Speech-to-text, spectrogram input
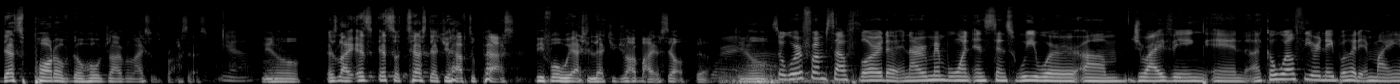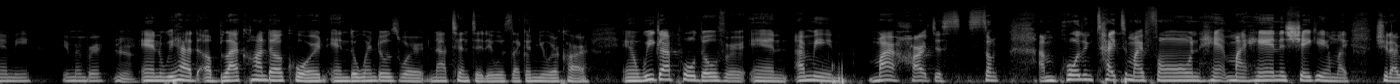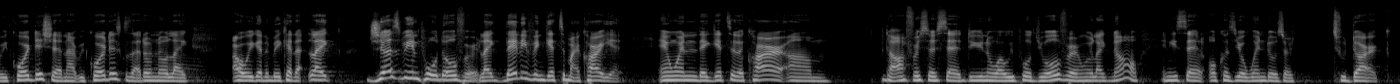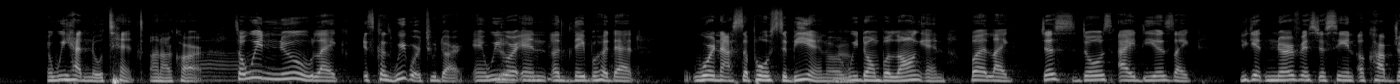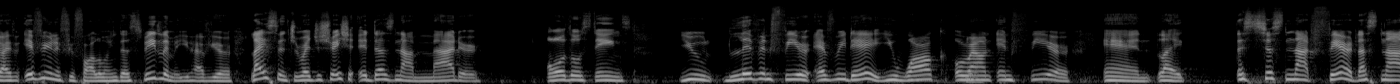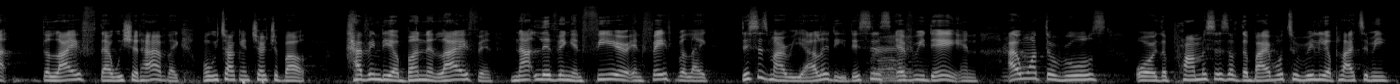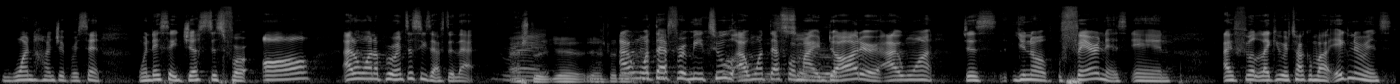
that's part of the whole driving license process. Yeah. You know, it's like it's it's a test that you have to pass before we actually let you drive by yourself. Yeah. You know. So we're from South Florida, and I remember one instance we were um, driving in like a wealthier neighborhood in Miami. You remember? Yeah. And we had a black Honda Accord, and the windows were not tinted. It was like a newer car, and we got pulled over. And I mean, my heart just sunk. I'm holding tight to my phone. Hand, my hand is shaking. I'm like, should I record this? Should I not record this? Because I don't know. Like, are we gonna make it? Like, just being pulled over. Like, they didn't even get to my car yet. And when they get to the car, um, the officer said, "Do you know why we pulled you over?" And we're like, "No." And he said, "Oh, because your windows are too dark." And we had no tint on our car, so we knew like it's because we were too dark, and we were in a neighborhood that we're not supposed to be in, or we don't belong in. But like just those ideas, like you get nervous just seeing a cop driving, even if you're following the speed limit, you have your license, your registration. It does not matter all those things. You live in fear every day. You walk around in fear. And like it's just not fair. That's not the life that we should have. Like when we talk in church about having the abundant life and not living in fear and faith but like this is my reality. This is every day. And i want the rules or the promises of the bible to really apply to me 100% when they say justice for all i don't want a parenthesis after that Asterisk. Yeah, yeah, straight I up. want that for me too. I want that for my daughter. I want just, you know, fairness. And I feel like you were talking about ignorance.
